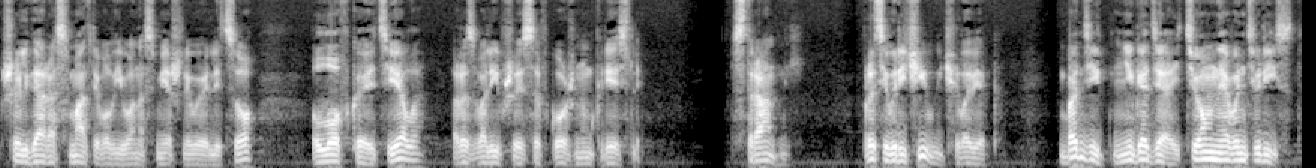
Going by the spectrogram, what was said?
Шельга рассматривал его насмешливое лицо, ловкое тело, развалившееся в кожаном кресле. Странный, противоречивый человек. Бандит, негодяй, темный авантюрист.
